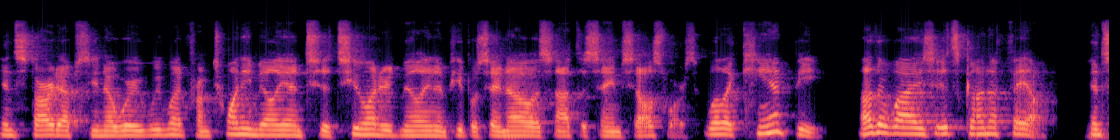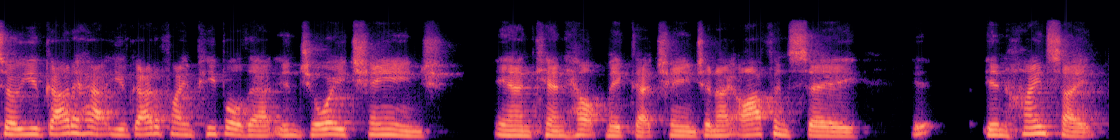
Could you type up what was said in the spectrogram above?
in startups you know where we went from 20 million to 200 million and people say no it's not the same salesforce well it can't be otherwise it's going to fail and so you've got to have you've got to find people that enjoy change and can help make that change and i often say in hindsight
